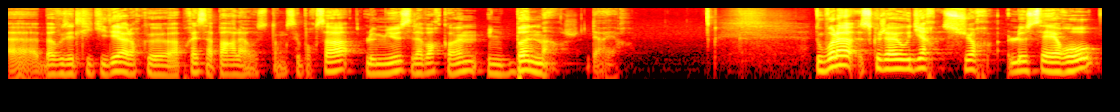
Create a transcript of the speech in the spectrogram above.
bah, vous êtes liquidé alors que après ça part à la hausse. Donc c'est pour ça, le mieux c'est d'avoir quand même une bonne marge derrière. Donc voilà ce que j'avais à vous dire sur le CRO.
